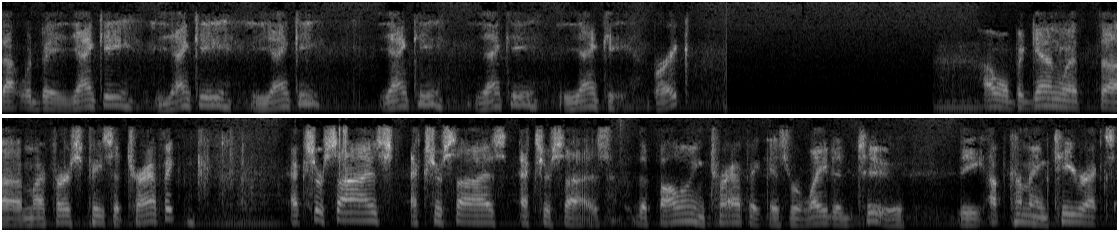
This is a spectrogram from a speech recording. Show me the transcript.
That would be Yankee, Yankee, Yankee, Yankee, Yankee, Yankee. Break. I will begin with uh, my first piece of traffic. Exercise, exercise, exercise. The following traffic is related to the upcoming T-Rex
